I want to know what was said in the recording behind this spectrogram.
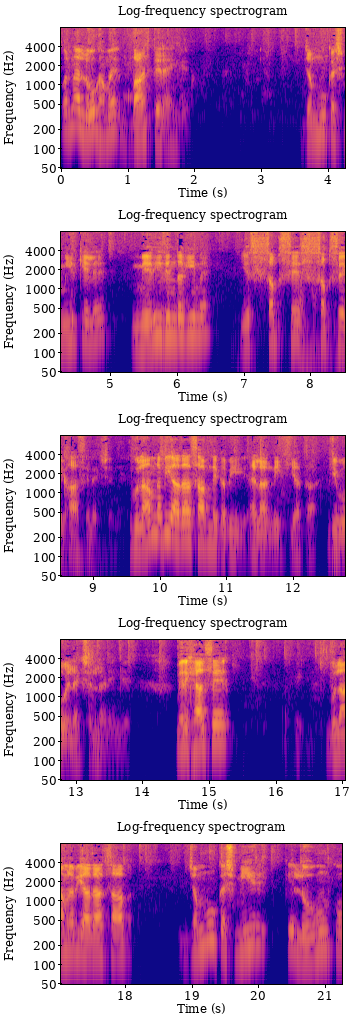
वरना लोग हमें बांटते रहेंगे। जम्मू कश्मीर के लिए मेरी ज़िंदगी में ये सबसे सबसे खास इलेक्शन है। गुलाम नबी आज़ाद साहब ने कभी ऐलान नहीं किया था कि वो इलेक्शन लड़ेंगे। मेरे ख्याल से गुलाम नबी आज़ाद साहब जम्मू कश्मीर के लोगों को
